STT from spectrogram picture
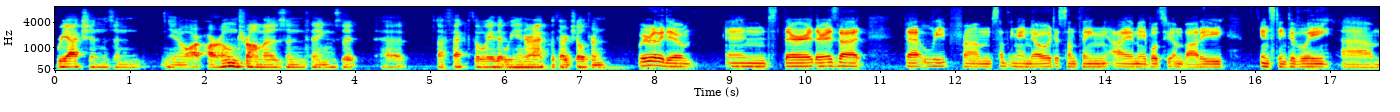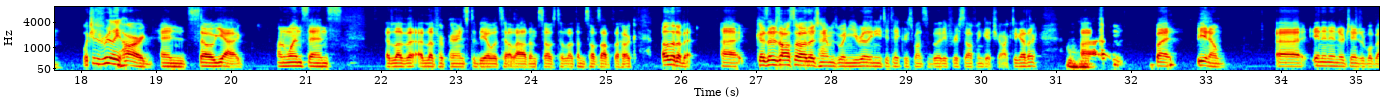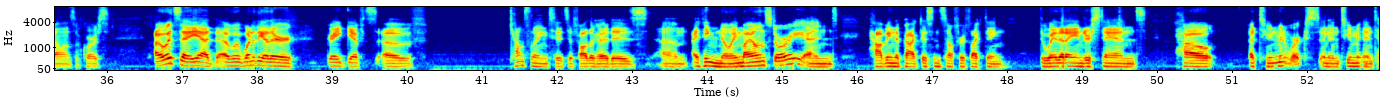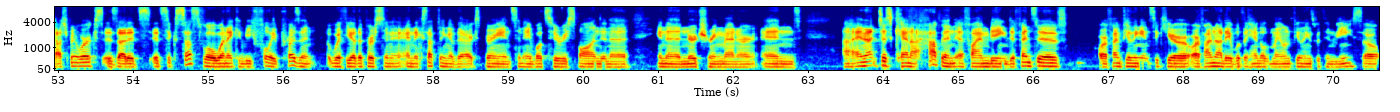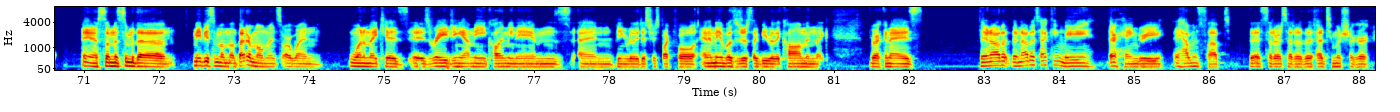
reactions and you know our, our own traumas and things that uh, affect the way that we interact with our children we really do and there there is that that leap from something I know to something I am able to embody instinctively, um, which is really hard. And so, yeah, on one sense, I'd love it. I'd love for parents to be able to allow themselves to let themselves off the hook a little bit, because uh, there's also other times when you really need to take responsibility for yourself and get your act together. Mm-hmm. Uh, but you know, uh, in an interchangeable balance, of course. I would say, yeah, one of the other great gifts of counseling to, to fatherhood is um, I think knowing my own story and having the practice and self-reflecting the way that I understand how attunement works and attunement and attachment works is that it's it's successful when I can be fully present with the other person and accepting of their experience and able to respond in a in a nurturing manner and uh, and that just cannot happen if I'm being defensive or if I'm feeling insecure, or if I'm not able to handle my own feelings within me. So, you know, some of some of the maybe some of my better moments are when one of my kids is raging at me, calling me names, and being really disrespectful, and I'm able to just like be really calm and like recognize they're not they're not attacking me. They're hangry. They haven't slept, et cetera, et cetera. They've had too much sugar.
